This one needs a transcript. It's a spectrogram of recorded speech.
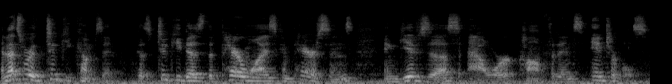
And that's where Tukey comes in, because Tukey does the pairwise comparisons and gives us our confidence intervals.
